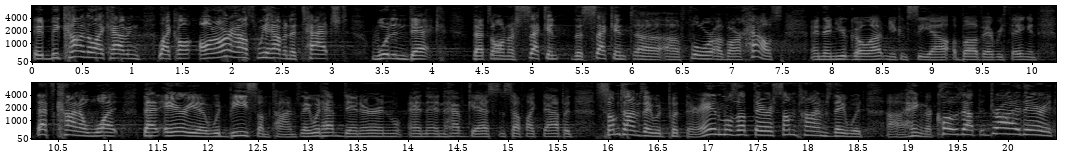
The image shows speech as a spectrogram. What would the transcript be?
it'd be kind of like having, like on, on our house, we have an attached wooden deck that's on our second, the second uh, uh, floor of our house. And then you go up and you can see out above everything. And that's kind of what that area would be sometimes. They would have dinner and, and, and have guests and stuff like that. But sometimes they would put their animals up there. Sometimes they would uh, hang their clothes out to dry there. It,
